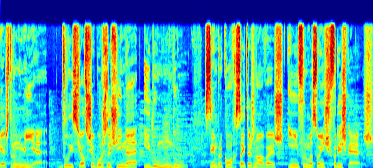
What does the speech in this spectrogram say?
Gastronomia. Deliciosos sabores da China e do mundo. Sempre com receitas novas e informações frescas.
